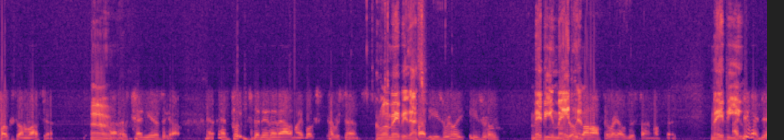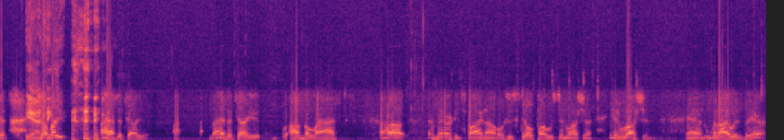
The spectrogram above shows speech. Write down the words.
focus on Russia. Uh, Oh, that was 10 years ago, and, and Putin's been in and out of my books ever since. well, maybe that's But he's really he's really maybe you made really him. gone off the rails this time. I'll say. Maybe you. I think. I did. Yeah, I Somebody, think. I have to tell you, I, I have to tell you, I'm the last uh, American spy novel who's still published in Russia in Russian. And when I was there,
